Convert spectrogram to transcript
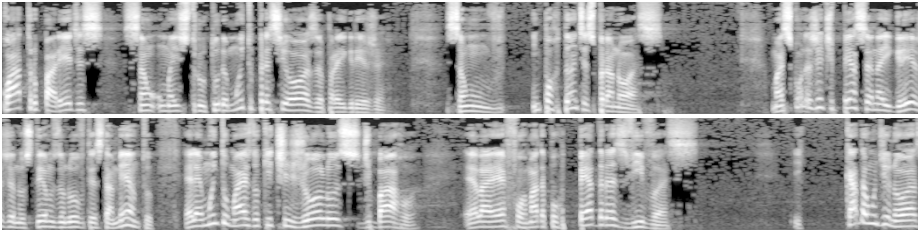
quatro paredes são uma estrutura muito preciosa para a igreja. São importantes para nós. Mas quando a gente pensa na igreja, nos termos do Novo Testamento, ela é muito mais do que tijolos de barro. Ela é formada por pedras vivas. E cada um de nós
